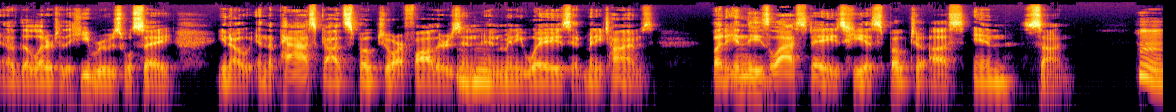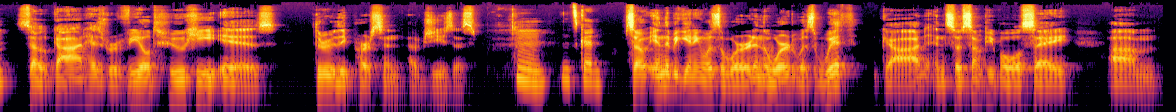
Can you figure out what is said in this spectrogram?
of the letter to the Hebrews will say, you know, in the past God spoke to our fathers in, in many ways at many times, but in these last days He has spoke to us in Son. So God has revealed who He is through the person of Jesus. That's good. So in the beginning was the Word, and the Word was with God. And so some people will say, um,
